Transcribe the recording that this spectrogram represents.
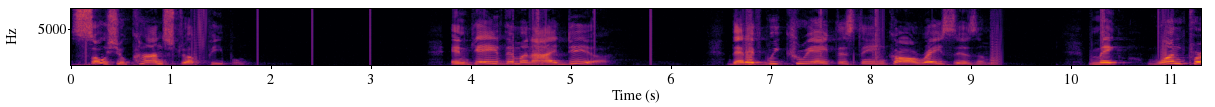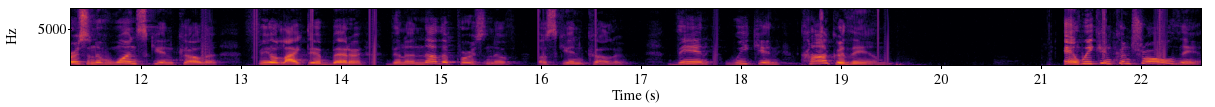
social construct people and gave them an idea that if we create this thing called racism, make one person of one skin color feel like they're better than another person of a skin color, then we can conquer them and we can control them.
